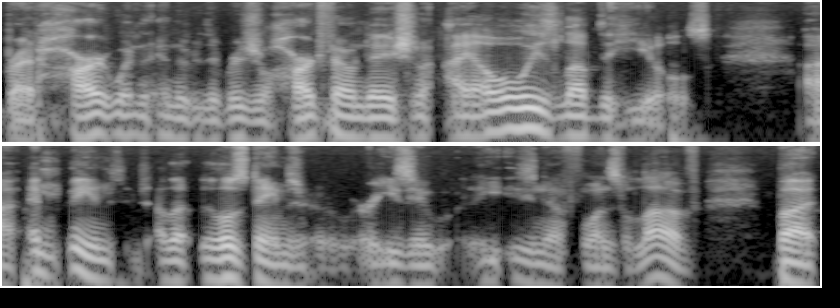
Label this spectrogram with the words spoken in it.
Bret Hart when in the, the, original Hart Foundation. I always loved the heels. Uh, I mean, those names are easy, easy enough ones to love, but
